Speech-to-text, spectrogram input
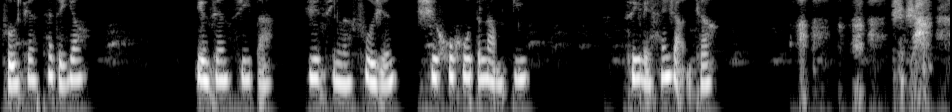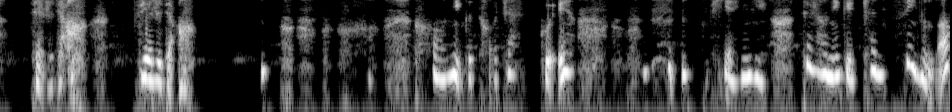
扶着她的腰，又将鸡巴日进了妇人湿乎乎的浪逼，嘴里还嚷着：“婶婶，接着讲，接着讲。好你个讨债鬼，便宜都让你给占尽了。”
